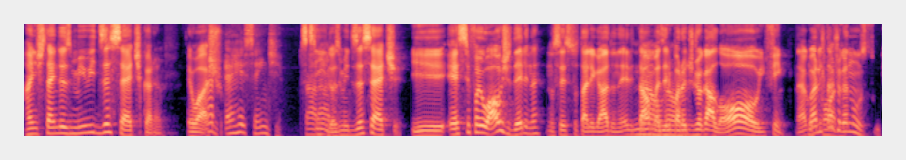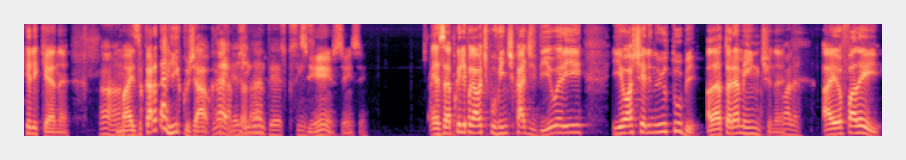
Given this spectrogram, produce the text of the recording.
A gente tá em 2017, cara. Eu acho. É, é recente. Sim, Caralho. 2017. E esse foi o auge dele, né? Não sei se tu tá ligado nele e tal, Não, mas ele não. parou de jogar LOL, enfim. né? Agora ele tá foda. jogando uns- o que ele quer, né? Aham. Mas o cara tá rico já. O cara Não, tá ele é gigantesco, sim. sim. Sim, sim, sim. Essa época ele pegava tipo 20k de viewer e, e eu achei ele no YouTube, aleatoriamente, né? Olha, Aí eu falei,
